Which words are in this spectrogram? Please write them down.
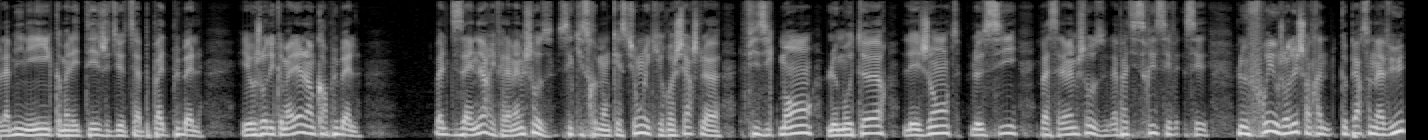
la Mini, comme elle était. J'ai dit, ça peut pas être plus belle. Et aujourd'hui, comme elle est, elle est encore plus belle. Bah, le designer, il fait la même chose. C'est qu'il se remet en question et qu'il recherche le, physiquement le moteur, les jantes, le si. Bah, c'est la même chose. La pâtisserie, c'est le fruit. Aujourd'hui, je suis en train que personne n'a vu.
